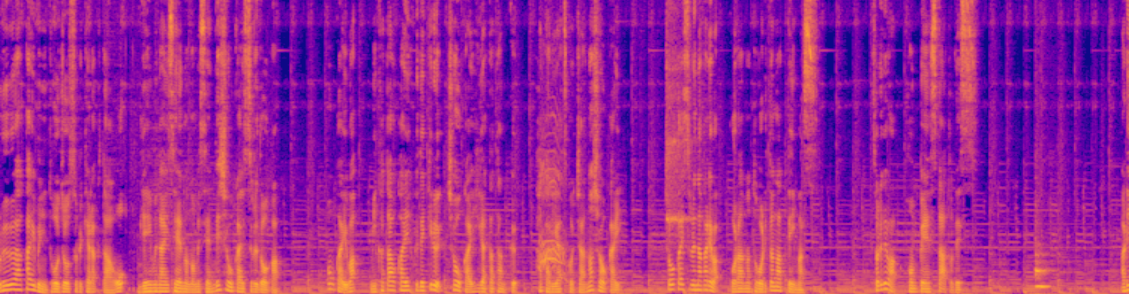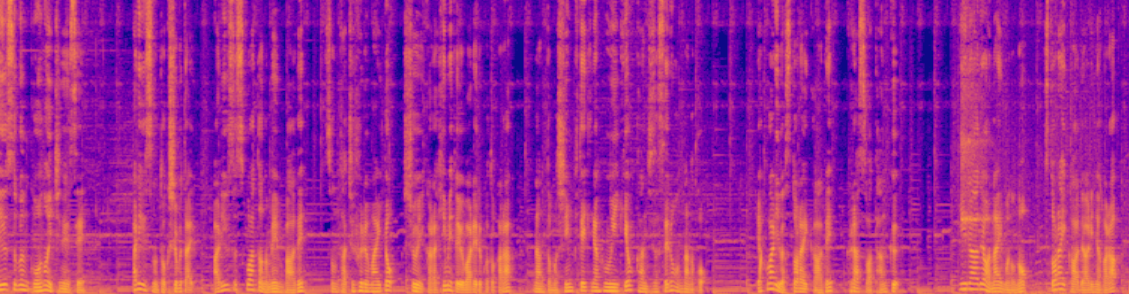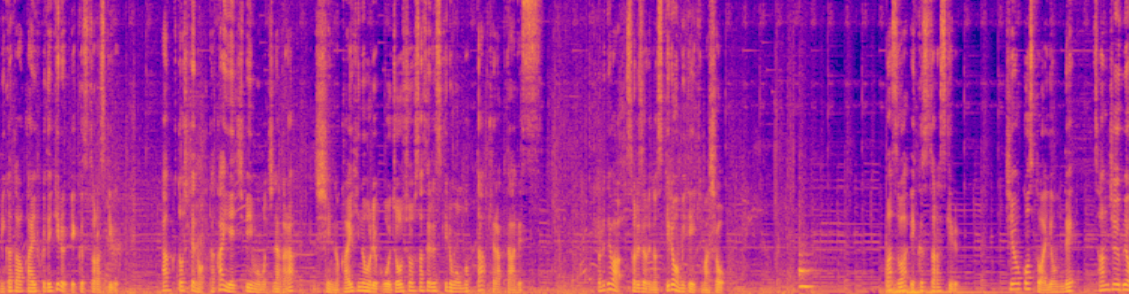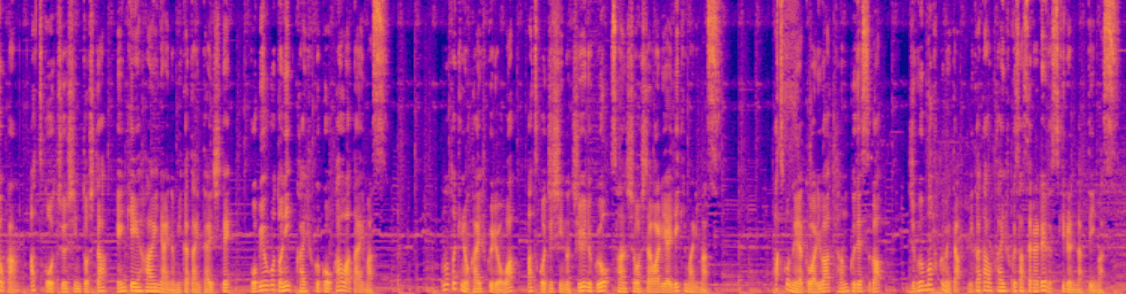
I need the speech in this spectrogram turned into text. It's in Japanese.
ブルーアーカイブに登場するキャラクターをゲーム内性能の目線で紹介する動画。今回は味方を回復できる超回避型タンク、はかりやつこちゃんの紹介。紹介する流れはご覧の通りとなっています。それでは本編スタートです。アリウス文校の1年生。アリウスの特殊部隊、アリウススクワットのメンバーで、その立ち振る舞いと周囲から姫と呼ばれることから、なんとも神秘的な雰囲気を感じさせる女の子。役割はストライカーで、クラスはタンク。ヒーラーではないものの、ストライカーでありながら味方を回復できるエクストラスキル。タンクとしての高い HP も持ちながら、自身の回避能力を上昇させるスキルも持ったキャラクターです。それでは、それぞれのスキルを見ていきましょう。まずはエクストラスキル。使用コストは4で、30秒間、圧コを中心とした円形範囲内の味方に対して5秒ごとに回復効果を与えます。この時の回復量は、アツコ自身の治癒力を参照した割合で決まります。アツコの役割はタンクですが、自分も含めた味方を回復させられるスキルになっています。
